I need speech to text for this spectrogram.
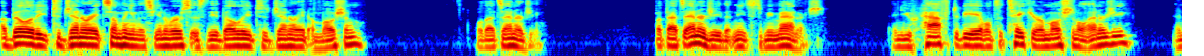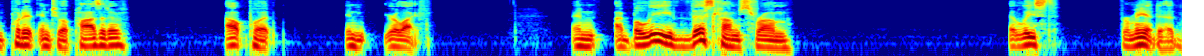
ability to generate something in this universe is the ability to generate emotion, well, that's energy. But that's energy that needs to be managed. And you have to be able to take your emotional energy and put it into a positive output in your life. And I believe this comes from, at least for me, it did,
